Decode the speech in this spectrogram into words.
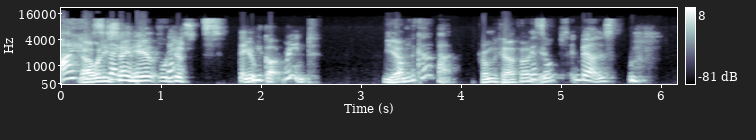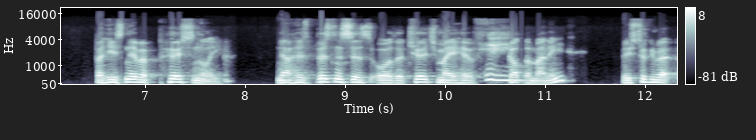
I have No, what he's saying here, we'll just- that Yep. you got rent Yeah. from the car park. From the car park. That's yeah. all about is But he's never personally. Now, his businesses or the church may have got the money, but he's talking about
